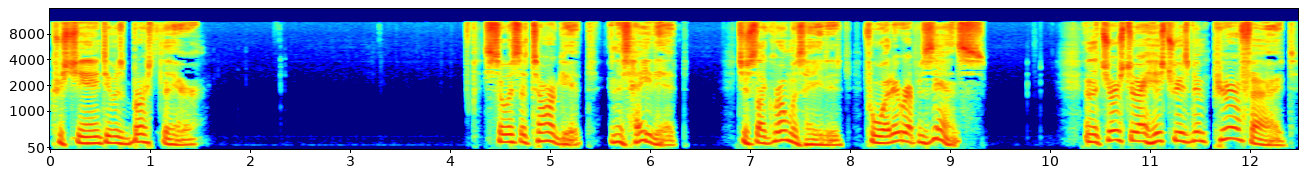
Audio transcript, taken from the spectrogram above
Christianity was birthed there. So it's a target and it's hated, just like Rome was hated for what it represents. And the church throughout history has been purified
